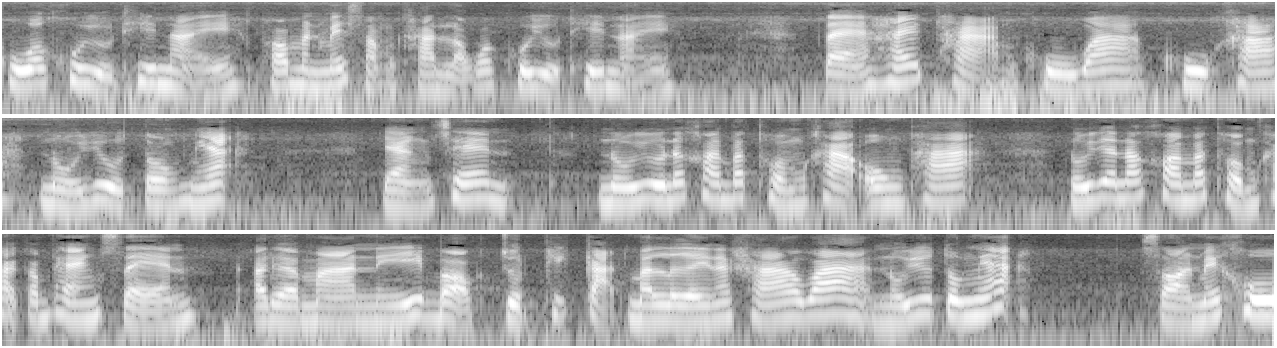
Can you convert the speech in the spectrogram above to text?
ครูว่าครูอยู่ที่ไหน เพราะมันไม่สำคัญหรอกว่าครูอยู่ที่ไหน แต่ให้ถามครูว่าครูคะหนูอยู่ตรงเนี้ยอย่างเช่น หนูอยู่นครปฐมค่ะองค์พระหนูอยู่นครปฐมค่ะกำแพงแสนอะไรประมาณนี้บอกจุดพิกัดมาเลยนะคะ ว่าหนูอยู่ตรงเนี้ยสอนไหมครู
